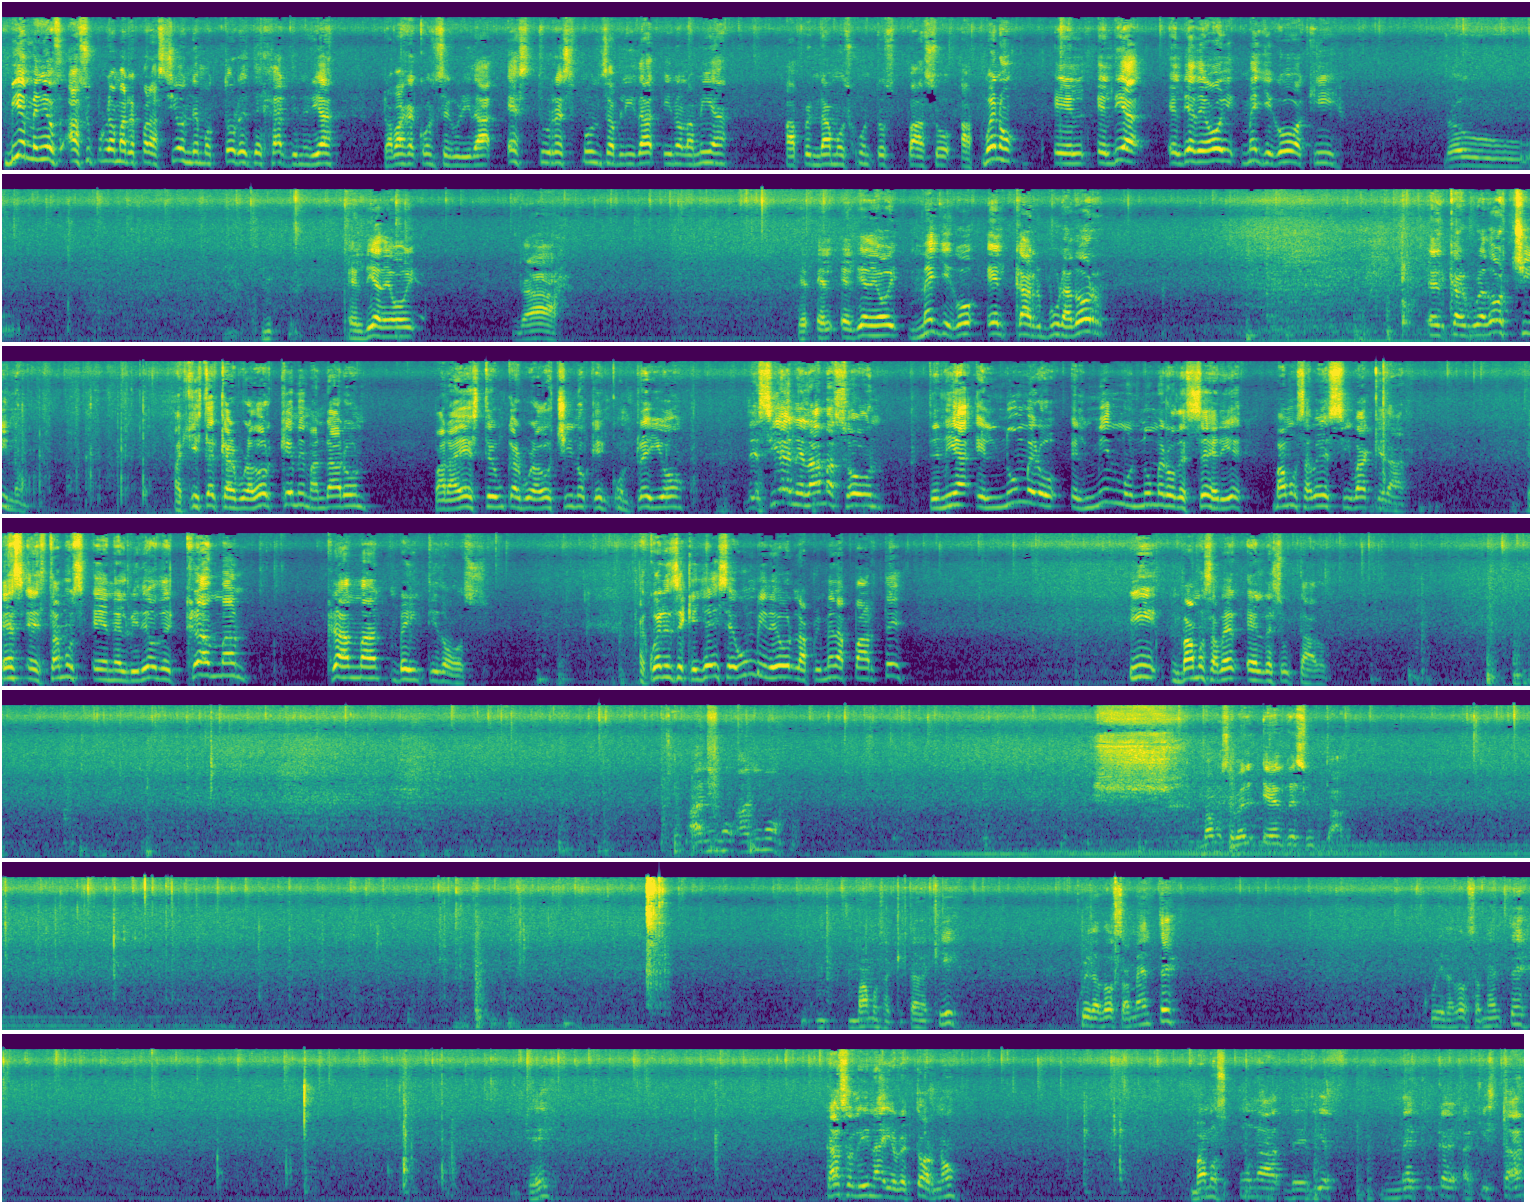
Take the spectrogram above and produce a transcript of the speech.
Bienvenidos a su programa Reparación de Motores de Jardinería. Trabaja con seguridad, es tu responsabilidad y no la mía. Aprendamos juntos paso a... Bueno, el, el día, el día de hoy me llegó aquí... El día de hoy... El, el día de hoy me llegó el carburador el carburador chino. Aquí está el carburador que me mandaron para este, un carburador chino que encontré yo. Decía en el Amazon, tenía el número, el mismo número de serie. Vamos a ver si va a quedar. Es, estamos en el video de Craftman, Craftman 22. Acuérdense que ya hice un video, la primera parte, y vamos a ver el resultado. Ánimo, ánimo. Vamos a ver el resultado. Vamos a quitar aquí cuidadosamente. Cuidadosamente. Okay gasolina y retorno. Vamos una de 10 métrica aquí está.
